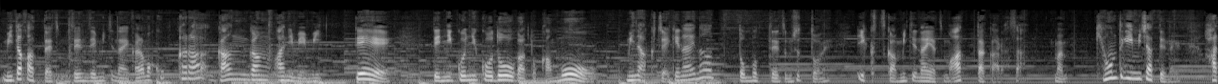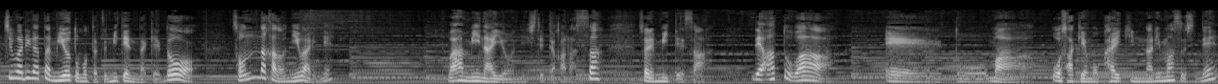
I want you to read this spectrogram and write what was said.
見たかったやつも全然見てないから、まあ、こっからガンガンアニメ見て、で、ニコニコ動画とかも見なくちゃいけないなと思ったやつもちょっとね、いくつか見てないやつもあったからさ。まあ、基本的に見ちゃってんだけど、8割方見ようと思ったやつ見てんだけど、その中の2割ね、は見ないようにしてたからさ、それ見てさ。で、あとは、えーと、まあ、お酒も解禁になりますしね。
